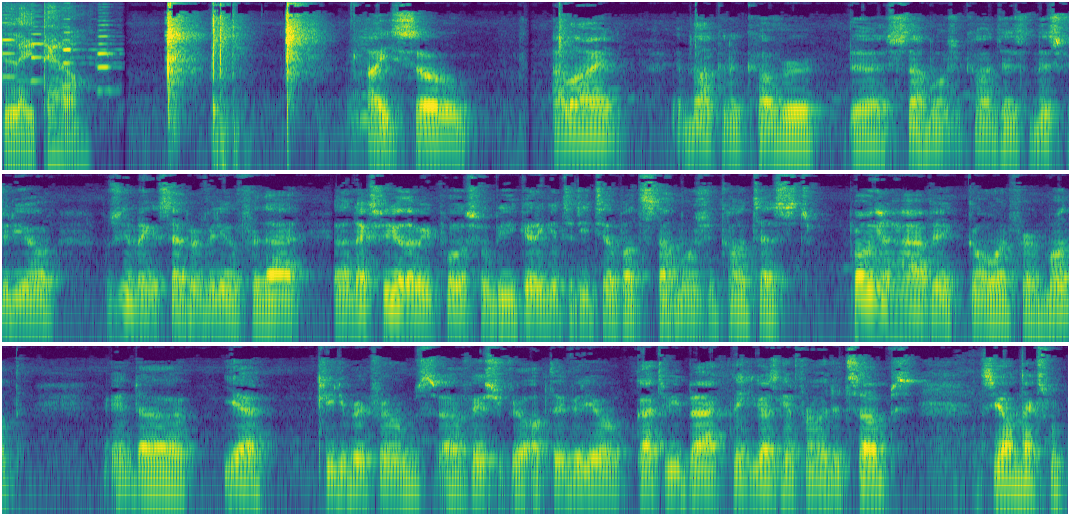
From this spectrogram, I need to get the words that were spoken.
later. Alright, so I lied. I'm not gonna cover the stop motion contest in this video. I'm just gonna make a separate video for that. And the next video that we post will be getting into detail about the stop motion contest. Probably gonna have it go on for a month. And uh, yeah, GD Brick Films uh, face reveal update video. Glad to be back. Thank you guys again for 100 subs. See y'all next one.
